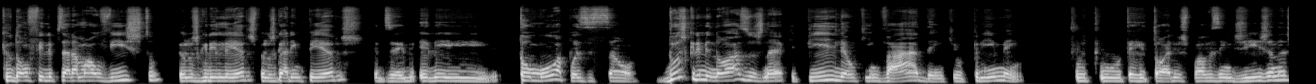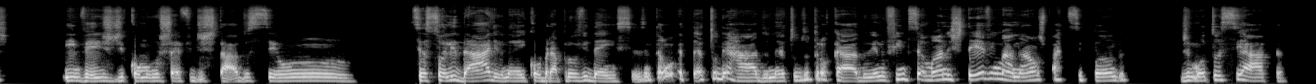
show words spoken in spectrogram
que o Dom Phillips era mal visto pelos grileiros, pelos garimpeiros. Quer dizer, ele, ele tomou a posição dos criminosos, né, que pilham, que invadem, que oprimem o, o território dos povos indígenas, em vez de, como chefe de Estado, ser um ser solidário né, e cobrar providências. Então, é, é, tudo errado, né, tudo trocado. E no fim de semana esteve em Manaus participando de motociata.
